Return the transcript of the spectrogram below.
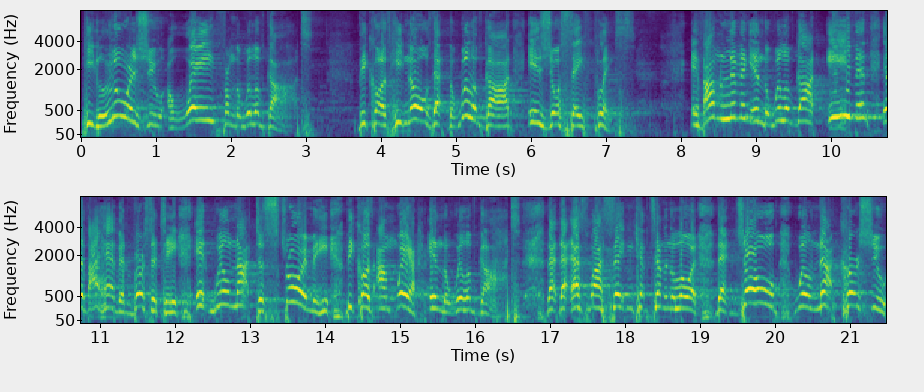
he lures you away from the will of God because he knows that the will of God is your safe place. If I'm living in the will of God, even if I have adversity, it will not destroy me because I'm where? In the will of God. That, that, that's why Satan kept telling the Lord that Job will not curse you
